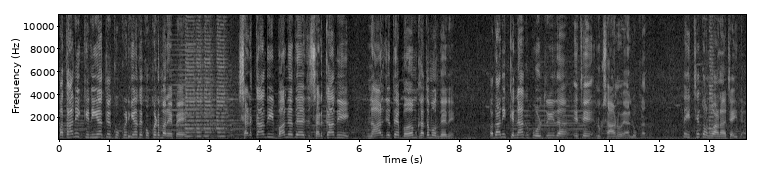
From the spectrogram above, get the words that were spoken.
ਪਤਾ ਨਹੀਂ ਕਿੰਨੀਆਂ ਕਿ ਕੁੱਕੜੀਆਂ ਤੇ ਕੁੱਕੜ ਮਰੇ ਪਏ। ਸੜਕਾਂ ਦੀ ਬੰਨ ਦੇ, ਸੜਕਾਂ ਦੀ ਨਾਲ ਜਿੱਥੇ ਬਮ ਖਤਮ ਹੁੰਦੇ ਨੇ, ਪਤਾ ਨਹੀਂ ਕਿੰਨਾ ਕੁ ਪੋਲਟਰੀ ਦਾ ਇੱਥੇ ਨੁਕਸਾਨ ਹੋਇਆ ਲੋਕਾਂ ਦਾ। ਤੇ ਇੱਥੇ ਤੁਹਾਨੂੰ ਆਉਣਾ ਚਾਹੀਦਾ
